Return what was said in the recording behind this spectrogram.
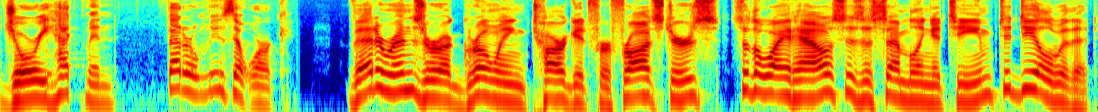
Jory Heckman, Federal News Network. Veterans are a growing target for fraudsters, so the White House is assembling a team to deal with it.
